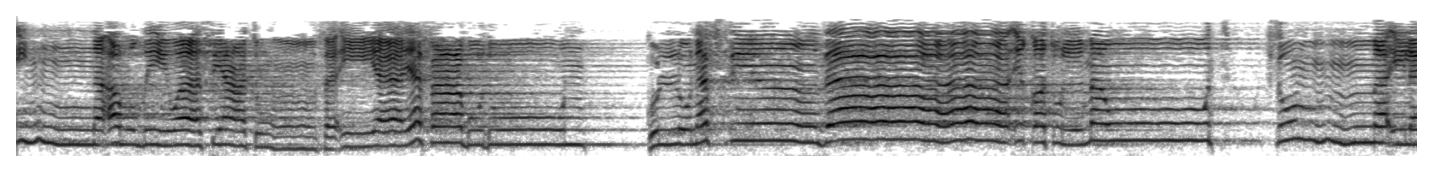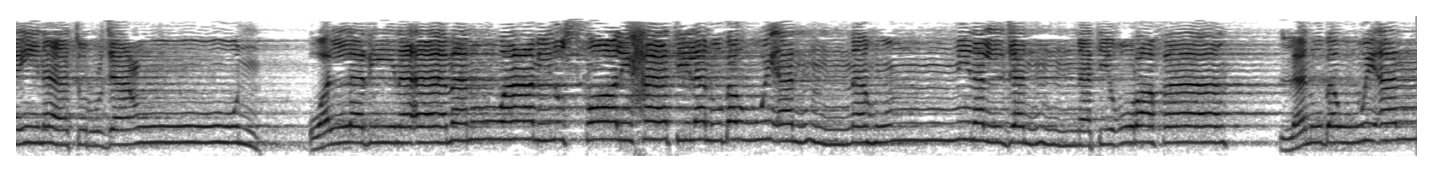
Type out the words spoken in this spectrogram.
إن أرضي واسعة فإياي فاعبدون. كل نفس ذائقة الموت ثم إلينا ترجعون. والذين آمنوا وعملوا الصالحات لنبوئنهم من الجنة غرفا لنبوئنهم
